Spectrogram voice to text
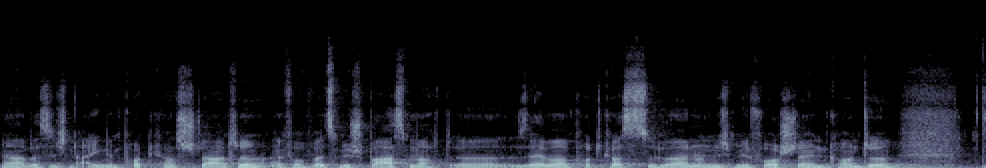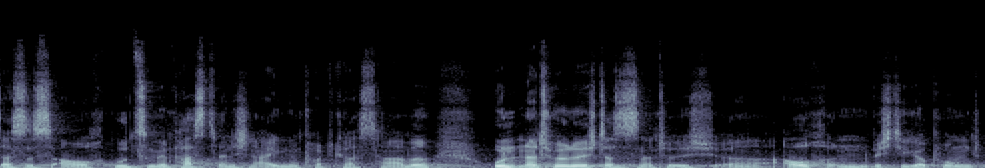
ja, dass ich einen eigenen Podcast starte, einfach weil es mir Spaß macht, äh, selber Podcasts zu hören und ich mir vorstellen konnte, dass es auch gut zu mir passt, wenn ich einen eigenen Podcast habe. Und natürlich, das ist natürlich äh, auch ein wichtiger Punkt,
